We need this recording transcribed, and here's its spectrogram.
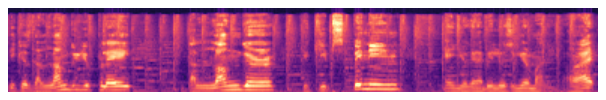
Because the longer you play, the longer you keep spinning and you're gonna be losing your money, all right?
